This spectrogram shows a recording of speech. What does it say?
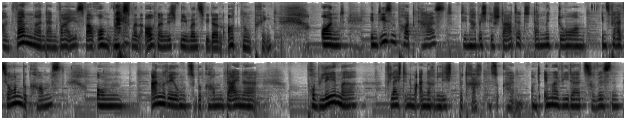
Und wenn man dann weiß, warum, weiß man auch noch nicht, wie man es wieder in Ordnung bringt. Und in diesem Podcast, den habe ich gestartet, damit du Inspirationen bekommst, um Anregungen zu bekommen, deine Probleme vielleicht in einem anderen Licht betrachten zu können und immer wieder zu wissen,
